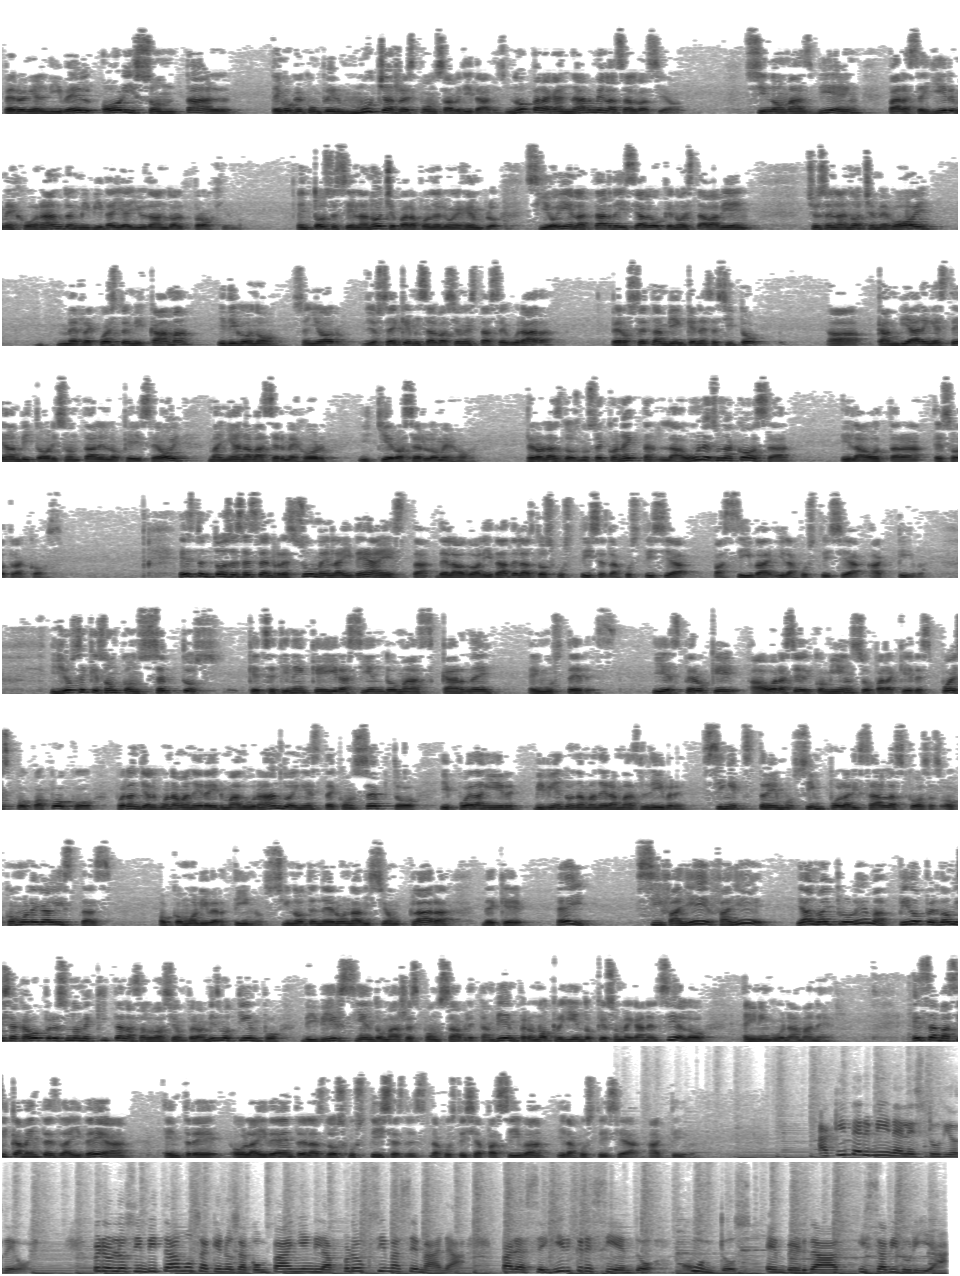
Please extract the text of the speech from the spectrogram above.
Pero en el nivel horizontal tengo que cumplir muchas responsabilidades, no para ganarme la salvación sino más bien para seguir mejorando en mi vida y ayudando al prójimo. Entonces, si en la noche, para ponerle un ejemplo, si hoy en la tarde hice algo que no estaba bien, yo en la noche me voy, me recuesto en mi cama y digo, no, Señor, yo sé que mi salvación está asegurada, pero sé también que necesito ah, cambiar en este ámbito horizontal en lo que hice hoy, mañana va a ser mejor y quiero hacerlo mejor. Pero las dos no se conectan. La una es una cosa y la otra es otra cosa. Esto entonces es en resumen la idea esta de la dualidad de las dos justicias, la justicia pasiva y la justicia activa. Y yo sé que son conceptos que se tienen que ir haciendo más carne en ustedes, y espero que ahora sea el comienzo para que después, poco a poco, puedan de alguna manera ir madurando en este concepto y puedan ir viviendo de una manera más libre, sin extremos, sin polarizar las cosas, o como legalistas o como libertinos, sino tener una visión clara de que, hey, si fallé, fallé, ya no hay problema, pido perdón y se acabó, pero eso no me quita la salvación. Pero al mismo tiempo vivir siendo más responsable también, pero no creyendo que eso me gane el cielo en ninguna manera. Esa básicamente es la idea entre, o la idea entre las dos justicias, la justicia pasiva y la justicia activa. Aquí termina el estudio de hoy, pero los invitamos a que nos acompañen la próxima semana para seguir creciendo juntos en verdad y sabiduría.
